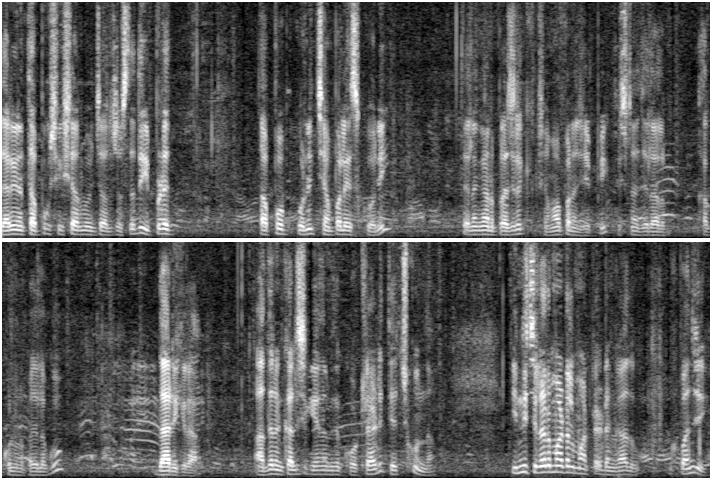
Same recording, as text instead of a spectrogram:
జరిగిన తప్పుకు శిక్ష అనుభవించాల్సి వస్తుంది. ఇప్పుడే తప్పు ఒప్పుకొని చెంపలేసుకొని తెలంగాణ ప్రజలకి క్షమాపణ చెప్పి కృష్ణా జిల్లాల హక్కులున్న ప్రజలకు దారికి రాలి. అందరం కలిసి కేంద్రం మీద కొట్లాడి తెచ్చుకుందాం. ఇన్ని చిల్లర మాటలు మాట్లాడడం కాదు. ఒక పని చెయ్యి.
